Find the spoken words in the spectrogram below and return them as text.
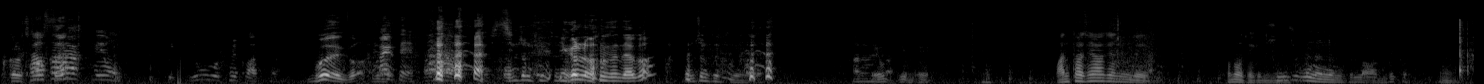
그걸 젓가락 대용 이거 될것 같아요 뭐야 이거? 빨대 엄청 튼튼해. 이걸로 먹는다고? 엄청 튼튼해. 웃기네. 많다 생각했는데 더 넣어도 되겠네. 숨 죽으면은 별로 안 될 것 같아.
